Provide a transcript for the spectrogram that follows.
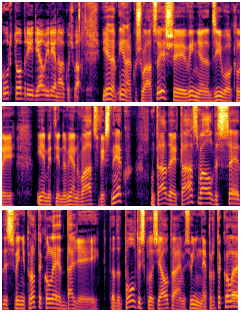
kur tobrīd jau ir ienākuši vācieši? Ja ienākuši vācieši, viņa dzīvoklī iemitina vienu vācu virsnieku, un tādēļ tās valdes sēdes viņa protokolē daļēji. Tātad politiskos jautājumus viņi neprotokolē,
